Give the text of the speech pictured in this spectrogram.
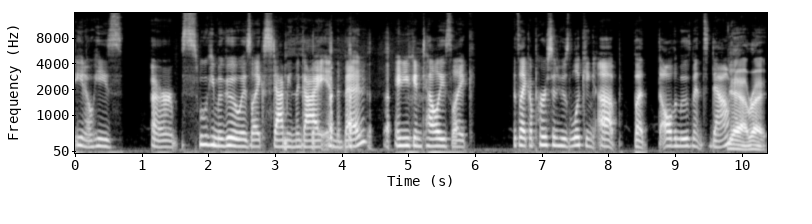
you know, he's or Spooky Magoo is like stabbing the guy in the bed, and you can tell he's like, it's like a person who's looking up, but all the movements down. Yeah, right.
